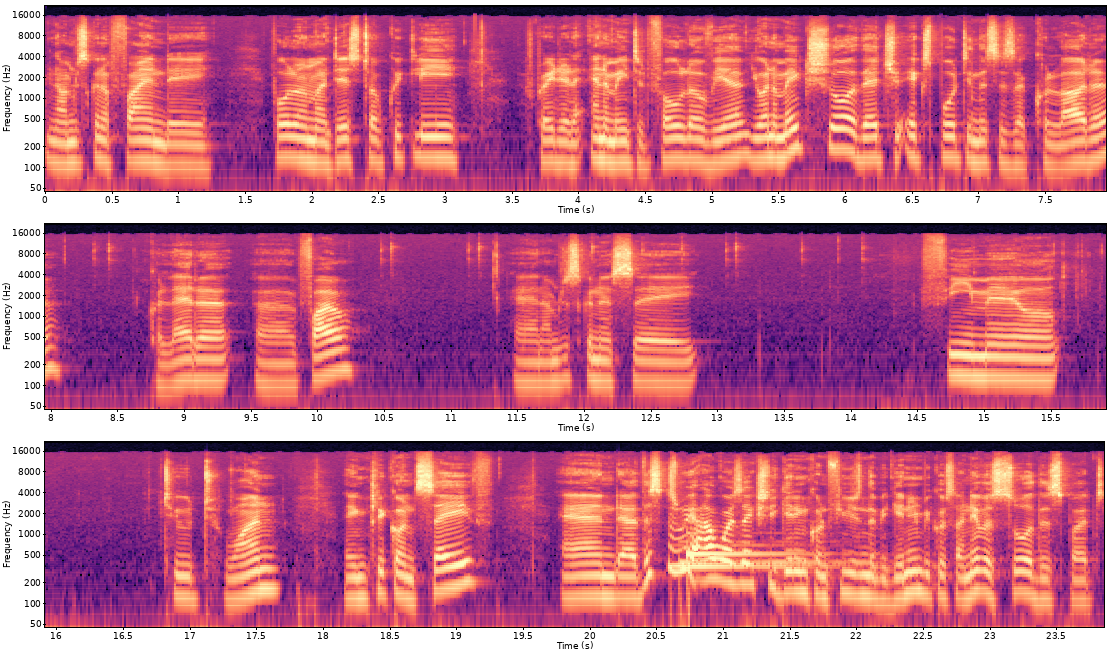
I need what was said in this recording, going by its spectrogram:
Now I'm just going to find a folder on my desktop quickly. I've created an animated folder over here. You want to make sure that you're exporting this as a Collada Collada uh, file. And I'm just going to say female toot 1 then click on save. And uh, this is where I was actually getting confused in the beginning because I never saw this but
